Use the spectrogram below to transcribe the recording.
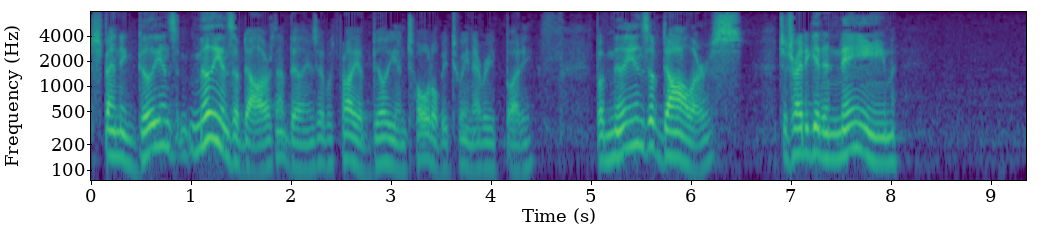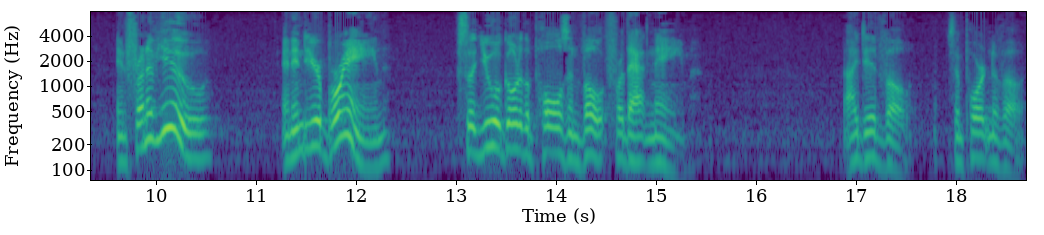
spending billions, millions of dollars, not billions, it was probably a billion total between everybody, but millions of dollars to try to get a name in front of you and into your brain so that you will go to the polls and vote for that name. I did vote. It's important to vote.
